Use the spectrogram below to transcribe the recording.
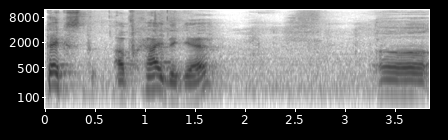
text of Heidegger uh,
